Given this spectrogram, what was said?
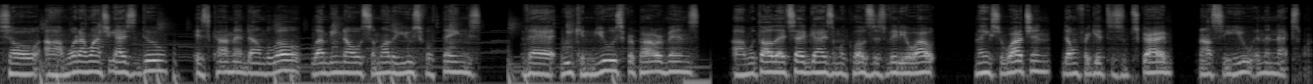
So, um, what I want you guys to do is comment down below. Let me know some other useful things that we can use for power bins. Uh, with all that said, guys, I'm going to close this video out. Thanks for watching. Don't forget to subscribe, and I'll see you in the next one.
